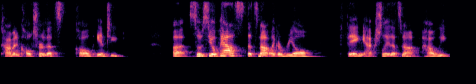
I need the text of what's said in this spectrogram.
common culture, that's called anti uh, sociopaths. That's not like a real thing, actually. That's not how we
